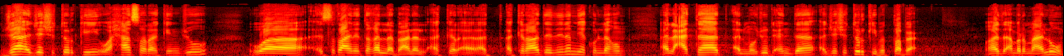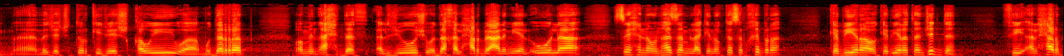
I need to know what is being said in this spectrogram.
جاء الجيش التركي وحاصر كنجو واستطاع أن يتغلب على الأكراد الذين لم يكن لهم العتاد الموجود عند الجيش التركي بالطبع. وهذا أمر معلوم. الجيش التركي جيش قوي ومدرب ومن أحدث الجيوش ودخل الحرب العالمية الأولى. صحيح أنه انهزم لكنه اكتسب خبرة. كبيرة وكبيرة جدا في الحرب.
